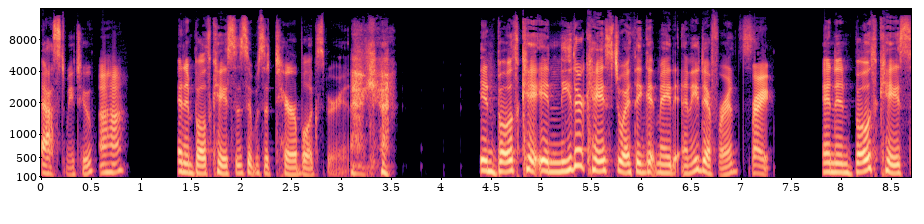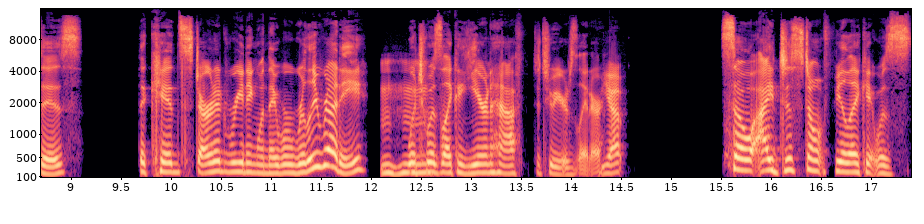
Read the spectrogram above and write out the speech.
asked me to, Uh-huh. and in both cases, it was a terrible experience. yeah. In both ca- in neither case do I think it made any difference. Right. And in both cases, the kids started reading when they were really ready, which Mhm. was like a year and a half to two years later. Yep. So I just don't feel like it was.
